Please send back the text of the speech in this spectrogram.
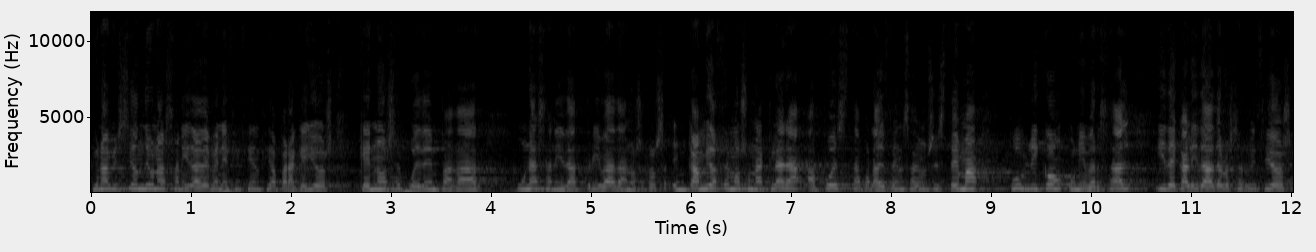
y una visión de una sanidad de beneficencia para aquellos que no se pueden pagar una sanidad privada. Nosotros, en cambio, hacemos una clara apuesta por la defensa de un sistema público, universal y de calidad de los servicios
